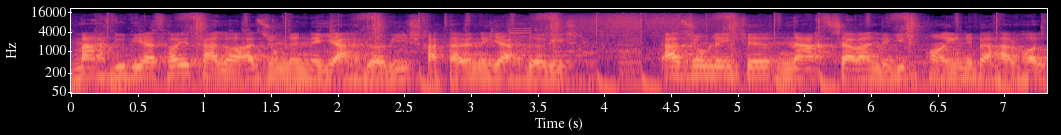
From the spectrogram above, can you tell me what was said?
محدودیت های طلا از جمله نگهداریش خطر نگهداریش از جمله اینکه نقد شوندگیش پایینه به هر حال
